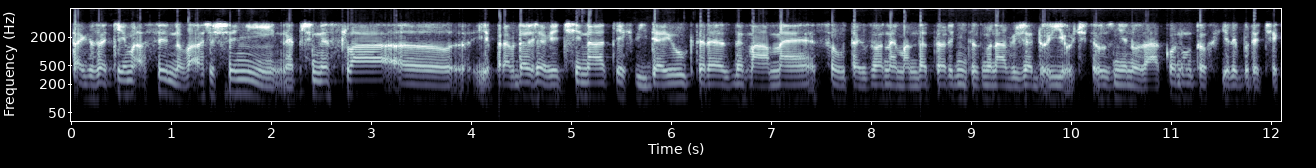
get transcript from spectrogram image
Tak zatím asi nová řešení nepřinesla. Eh, je pravda, že většina těch výdajů, které zde máme, jsou takzvané mandatorní, to znamená vyžadují určitou změnu zákonu. To chvíli bude, ček,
